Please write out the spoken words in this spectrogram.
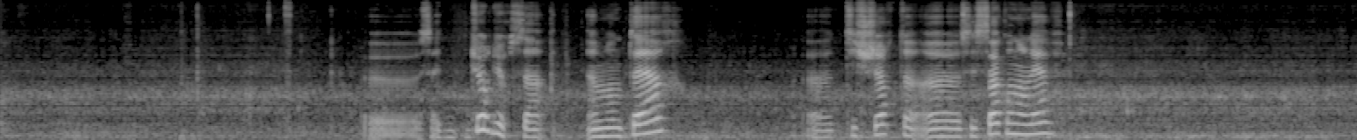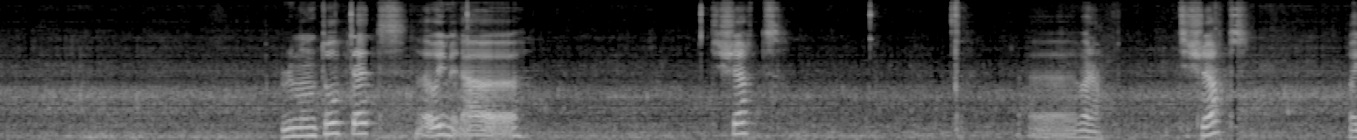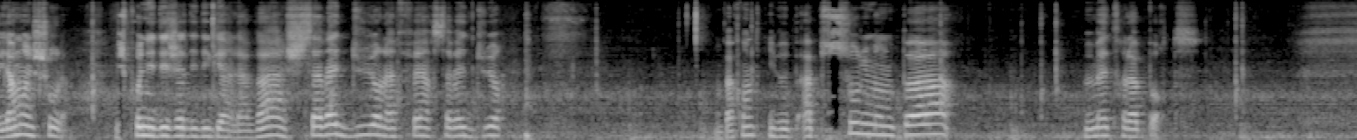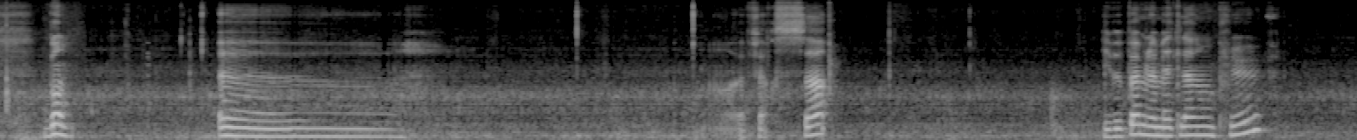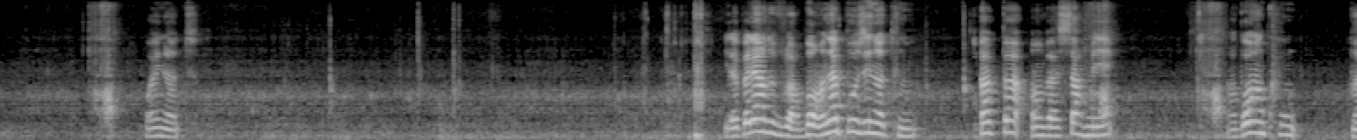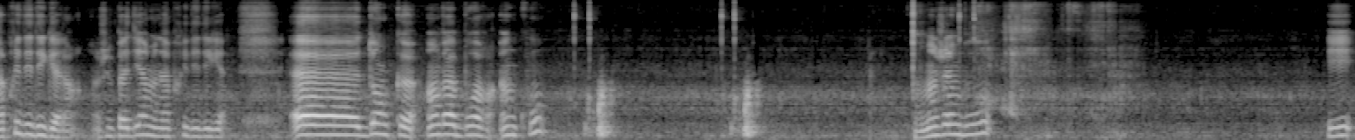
euh, Ça va être dur, dur ça. Inventaire. Euh, t-shirt. Euh, c'est ça qu'on enlève? Le manteau peut-être? Ah oui, mais là... T-shirt. voilà. T-shirt. Il a moins chaud là. Je prenais déjà des dégâts. La vache, ça va être dur l'affaire, ça va être dur. par contre, il veut absolument pas me mettre à la porte. Bon. Euh, on va faire ça. Il veut pas me la mettre là non plus. Why not? Il a pas l'air de vouloir. Bon, on a posé notre lit. Hop, on va s'armer. On va boire un coup. On a pris des dégâts là. Je vais pas dire, mais on a pris des dégâts. Euh, donc, on va boire un coup. On mange un bout. Et...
